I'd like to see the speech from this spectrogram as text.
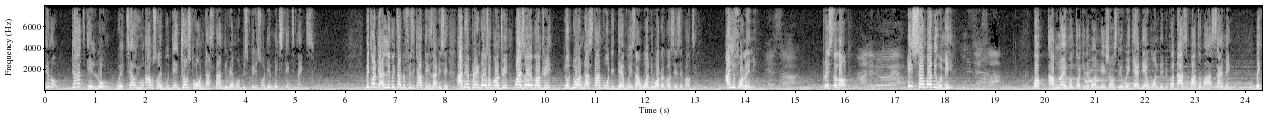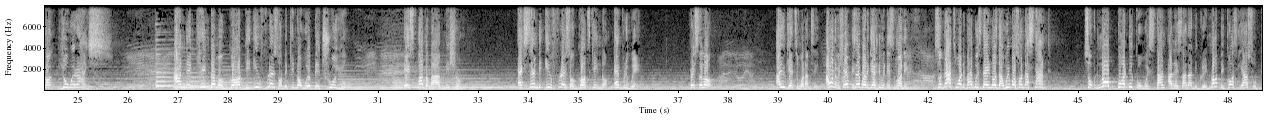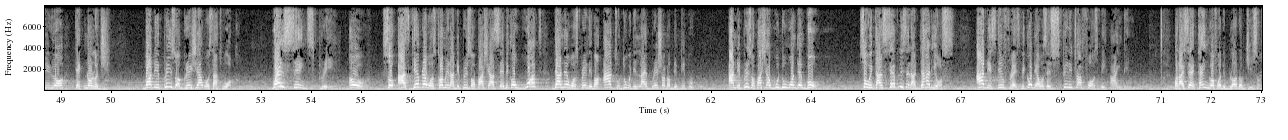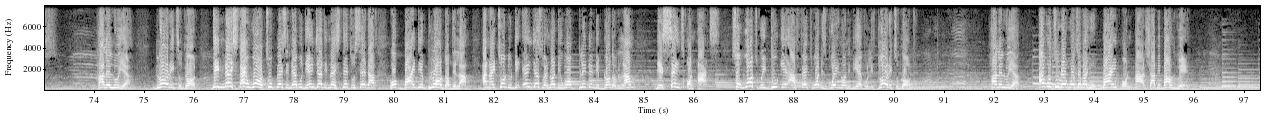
You know, that alone will tell you how some people they just don't understand the realm of the spirit, so they make statements. Because they are limited to physical things that they see. Are they praying in those country? Why is the country? You don't understand who the devil is and what the word of God says about him. Are you following me? Yes, sir. Praise the Lord. Is somebody with me? Yes, sir. But I'm not even talking about nations today. We get there one day because that's part of our assignment. Because you will rise. And the kingdom of God, the influence of the kingdom will be through you. It's part of our mission. Extend the influence of God's kingdom everywhere. Praise the Lord. Hallelujah. Are you getting what I'm saying? I want to be sure. Is everybody getting me this morning? Yes, so that's what the Bible is telling us that we must understand. So nobody could withstand Alexander the Great, not because he has superior technology, but the Prince of Grecia was at work. When saints pray, oh, so as Gabriel was coming and the prince of Persia said, because what Daniel was praying about had to do with the liberation of the people. And the prince of Persia wouldn't want them go. So we can safely say that Darius had this influence because there was a spiritual force behind him. But I said, thank God for the blood of Jesus. Hallelujah. Glory to God. The next time war took place in heaven, the angel did not stay to say that well, by the blood of the Lamb. And I told you, the angels were not the one pleading the blood of the Lamb, the saints on earth. So what we do here affects what is going on in the heavens. Glory to God. Hallelujah. Heaven to read whatever you bind on earth shall be bound where.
